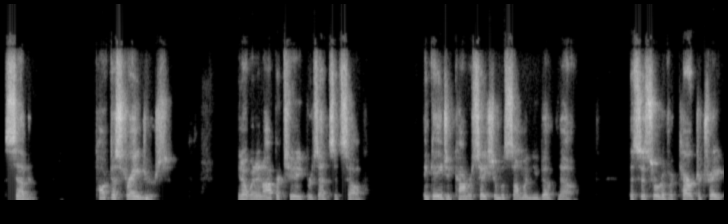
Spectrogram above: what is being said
Seven, talk to strangers. You know, when an opportunity presents itself, engage in conversation with someone you don't know. This is sort of a character trait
